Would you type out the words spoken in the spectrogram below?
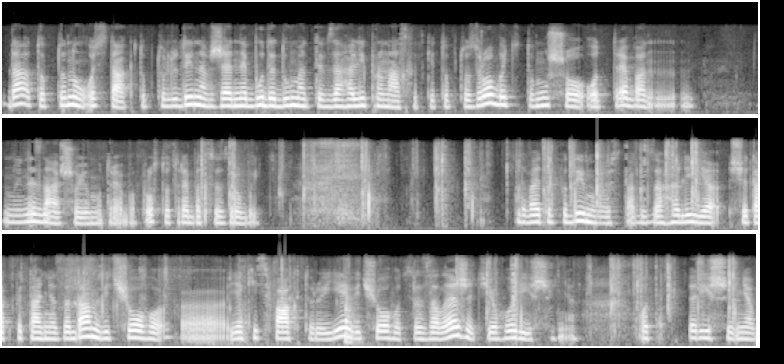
Да? Тобто, ну, ось так. Тобто людина вже не буде думати взагалі про наслідки. Тобто зробить, тому що от треба, ну не знаю, що йому треба, просто треба це зробити. Давайте подивимось так. Взагалі я ще так питання задам, від чого е, якісь фактори є, від чого це залежить його рішення. От рішення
